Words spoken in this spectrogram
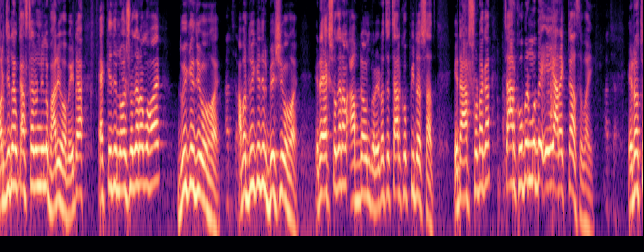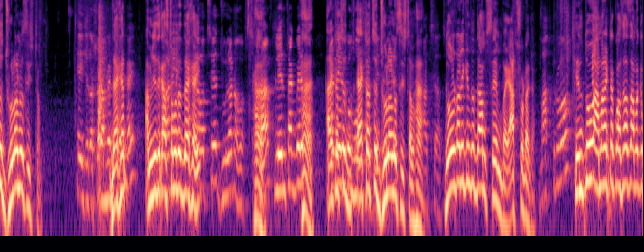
অরিজিনাল কাস্ট আয়রন নিলে ভারী হবে। এটা এক কেজি নয়শো গ্রামও হয় দুই কেজিও হয়। আচ্ছা। আবার দুই কেজির বেশিও হয়। এটা একশো গ্রাম আপ ডাউন করে। এটা হচ্ছে চার খোপ পিঠার স্বাদ। এটা আটশো টাকা। চার খোপের মধ্যে এই আরেকটা আছে ভাই। আচ্ছা। এটা হচ্ছে ঝুলানো সিস্টেম দেখেন। আমি যদি কাস্টমারদের মানে দেখাই। হচ্ছে ঝুলানো হ্যাঁ। প্লেন থাকবে হ্যাঁ আরেকটা একটা হচ্ছে একটা হচ্ছে। ঝুলানো সিস্টেম হ্যাঁ। আচ্ছা, আচ্ছা। দোনোটারই কিন্তু দাম সেম ভাই আটশো টাকা। মাত্র? কিন্তু আমার একটা কথা আছে আমাকে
